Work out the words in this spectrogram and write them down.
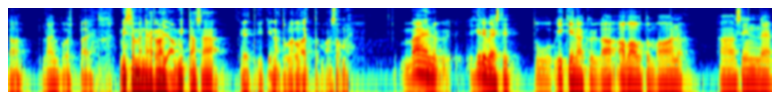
ja näin poispäin. Missä menee raja? Mitä sä et ikinä tule laittamaan some? Mä en hirveästi tuu ikinä kyllä avautumaan ää, sinne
